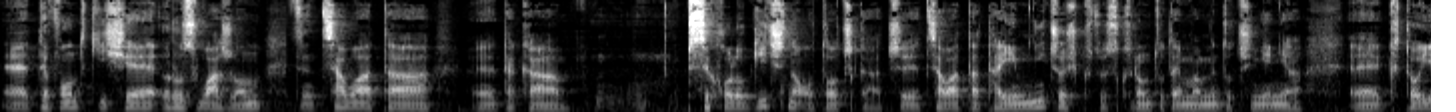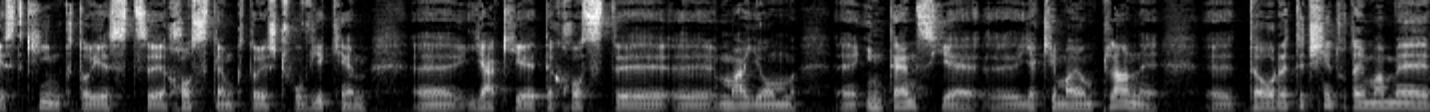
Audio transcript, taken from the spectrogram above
E, te wątki się rozłażą. Cała ta e, taka psychologiczna otoczka, czy cała ta tajemniczość, z którą tutaj mamy do czynienia, e, kto jest kim, kto jest hostem, kto jest człowiekiem, jakie te hosty mają intencje, jakie mają plany. Teoretycznie tutaj mamy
